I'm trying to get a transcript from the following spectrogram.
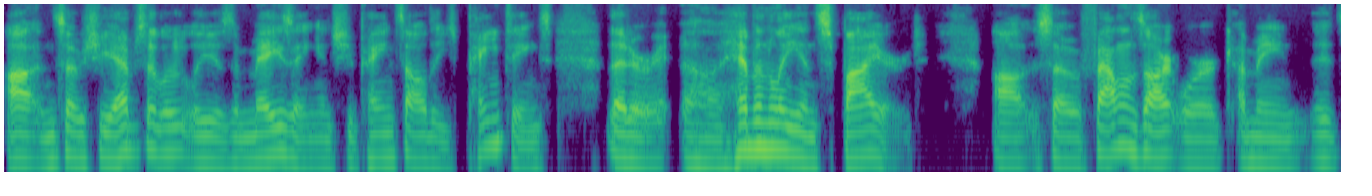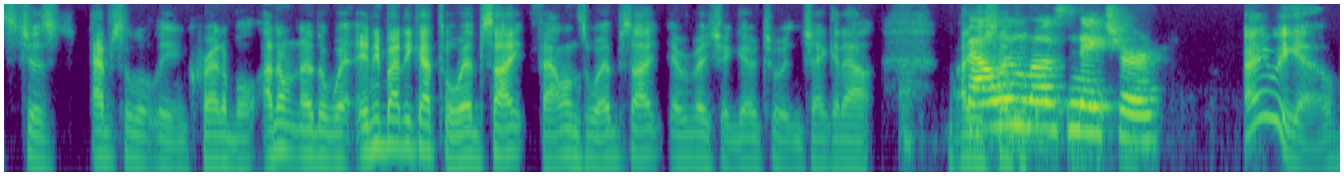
Uh, and so she absolutely is amazing and she paints all these paintings that are uh, heavenly inspired uh, so Fallon's artwork, I mean, it's just absolutely incredible. I don't know the way anybody got the website, Fallon's website. Everybody should go to it and check it out. Fallon loves nature. There we go.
